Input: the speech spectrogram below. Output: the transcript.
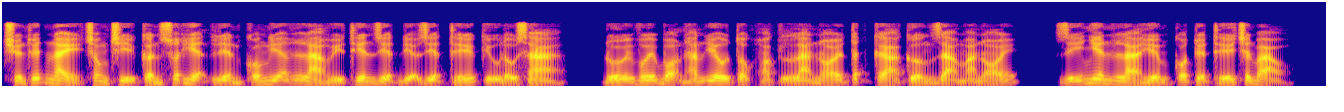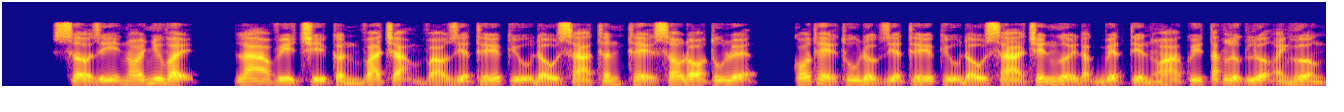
Truyền thuyết này trong chỉ cần xuất hiện liền có nghĩa là hủy thiên diệt địa diệt thế cựu đầu xà, đối với bọn hắn yêu tộc hoặc là nói tất cả cường giả mà nói, dĩ nhiên là hiếm có tuyệt thế chân bảo. Sở dĩ nói như vậy, là vì chỉ cần va chạm vào diệt thế cựu đầu xà thân thể sau đó tu luyện, có thể thu được diệt thế cựu đầu xà trên người đặc biệt tiến hóa quy tắc lực lượng ảnh hưởng,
